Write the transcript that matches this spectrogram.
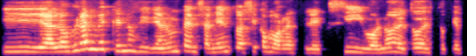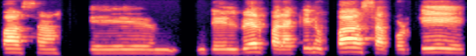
Y a los grandes, ¿qué nos dirían? Un pensamiento así como reflexivo, ¿no? De todo esto que pasa, eh, del ver para qué nos pasa, por qué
